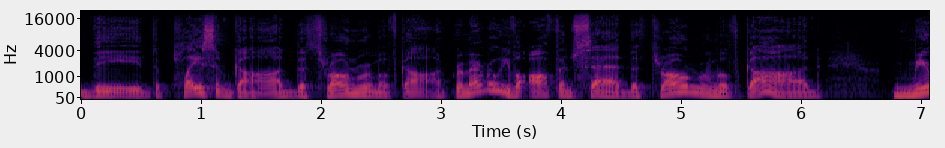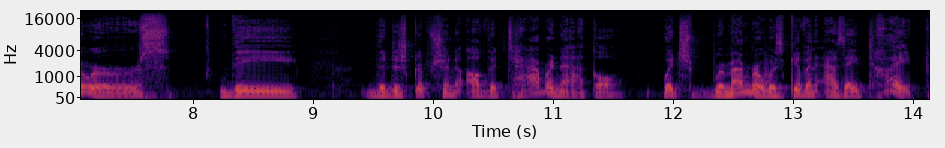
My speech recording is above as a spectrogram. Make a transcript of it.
the, the place of God, the throne room of God. Remember, we've often said the throne room of God mirrors the, the description of the tabernacle, which remember was given as a type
